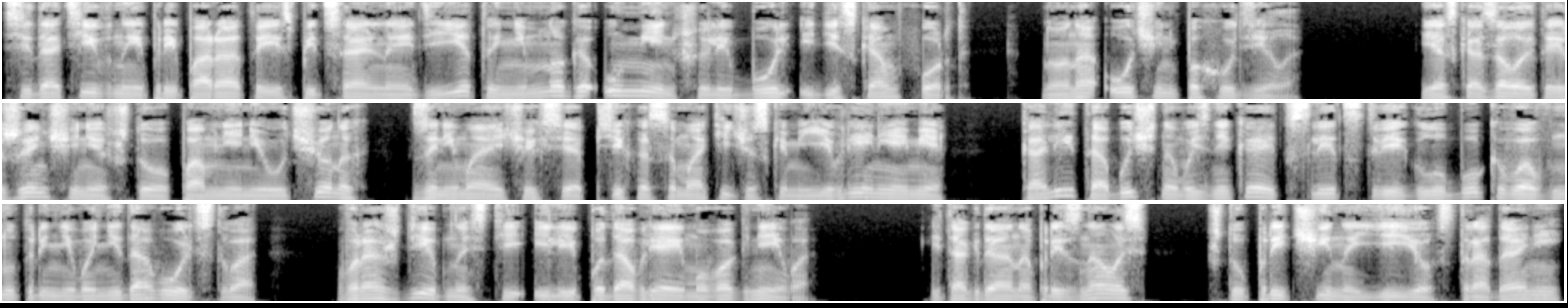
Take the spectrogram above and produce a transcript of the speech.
Седативные препараты и специальная диета немного уменьшили боль и дискомфорт, но она очень похудела. Я сказал этой женщине, что, по мнению ученых, занимающихся психосоматическими явлениями, колит обычно возникает вследствие глубокого внутреннего недовольства, враждебности или подавляемого гнева. И тогда она призналась, что причиной ее страданий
